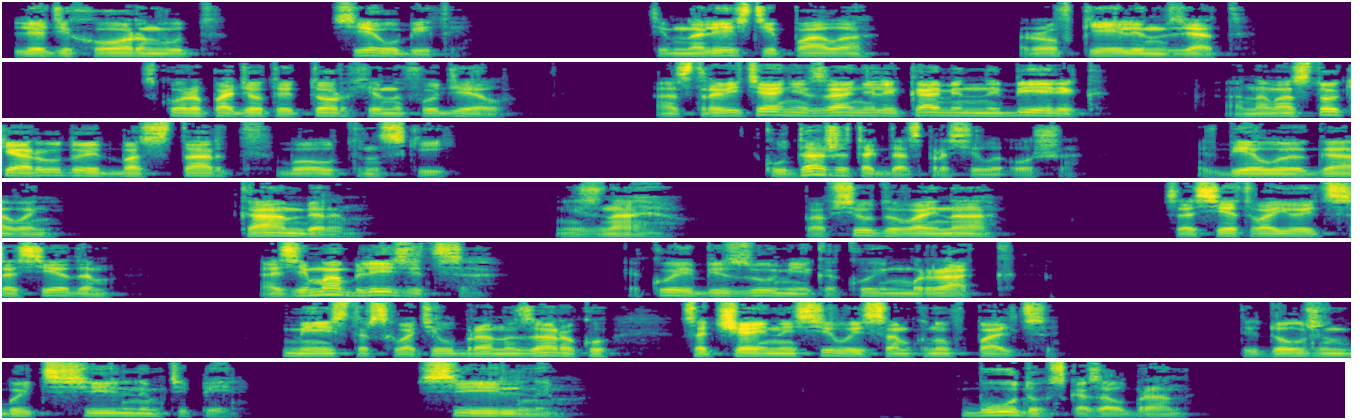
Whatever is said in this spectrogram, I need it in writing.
леди Хорнвуд — все убиты. Темнолестье пало, ров Кейлин взят. Скоро падет и Торхенов удел. Островитяне заняли каменный берег, а на востоке орудует бастард Болтонский. «Куда же тогда?» — спросила Оша. «В Белую гавань. Камбером. Не знаю. Повсюду война. Сосед воюет с соседом, а зима близится. Какое безумие, какой мрак!» Мейстер схватил Брана за руку, с отчаянной силой сомкнув пальцы. «Ты должен быть сильным теперь. Сильным». «Буду», — сказал Бран.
